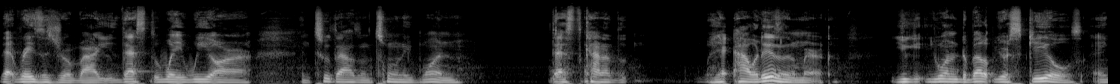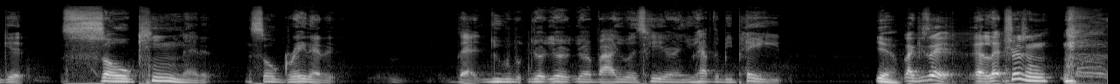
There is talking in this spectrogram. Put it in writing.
that raises your value. That's the way we are in 2021. That's kind of the, how it is in America. You you want to develop your skills and get so keen at it and so great at it that you your your your value is here and you have to be paid. Yeah, Like you said, electrician,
